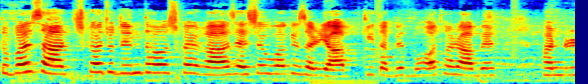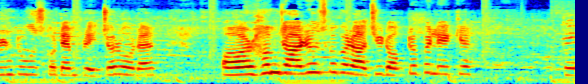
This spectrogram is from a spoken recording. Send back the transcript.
तो बस आज का जो दिन था, उसका आगाज़ ऐसे हुआ कि जरियाब की तबीयत बहुत ख़राब है। हंड्रेड एंड टू, उसको टेम्परेचर हो रहा है और हम जा रहे हैं उसको कराची डॉक्टर पे लेके। तो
